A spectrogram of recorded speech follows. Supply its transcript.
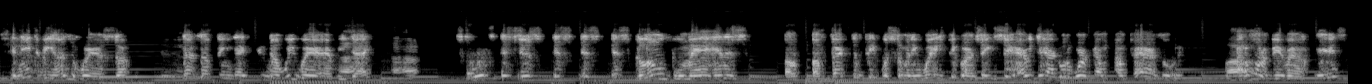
It needs to be underwear or something, not nothing that you know we wear every day. uh-huh. Uh-huh. So it's, it's just it's, it's it's global, man, and it's uh, affecting people so many ways. People are saying, see, every day I go to work, I'm, I'm paranoid. Wow. I don't want to be around kids.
